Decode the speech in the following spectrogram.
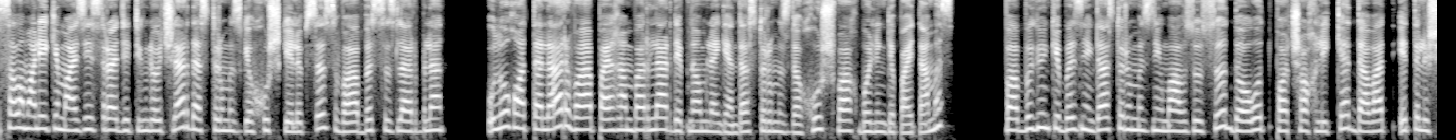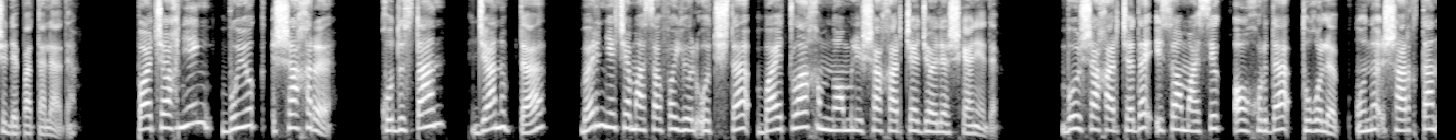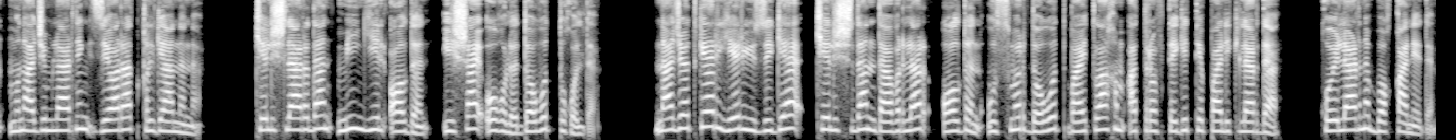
Assalomu alaykum aziz radio tinglovchilar. Dasturimizga xush kelibsiz va biz sizlar bilan ulug' otalar va payg'ambarlar deb nomlangan dasturimizda xushvaqt bo'ling deb aytamiz. Va bugungi bizning dasturimizning mavzusi dovud podshohlikka da'vat etilishi deb ataladi. Podshohning buyuk shahri qudusdan janubda bir necha masofa yo'l o'tishda baytlahm nomli shaharcha joylashgan edi. Bu shaharchada iso masih oxirida tug'ilib uni sharqdan munajimlarning ziyorat qilganini kelishlaridan ming yil oldin ishay o'g'li dovud tug'ildi. Najotgar yer yuziga kelishidan davrlar oldin o'smir dovud baytlahm atrofidagi tepaliklarda qo'ylarni boqqan edi.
